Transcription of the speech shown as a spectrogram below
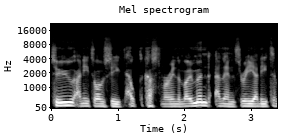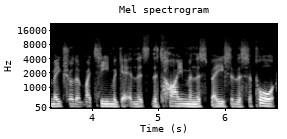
Two, I need to obviously help the customer in the moment. And then three, I need to make sure that my team are getting this the time and the space and the support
